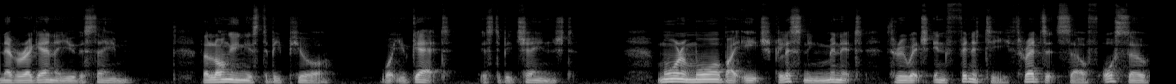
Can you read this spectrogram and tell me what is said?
Never again are you the same. The longing is to be pure. What you get is to be changed more and more by each glistening minute through which infinity threads itself, also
